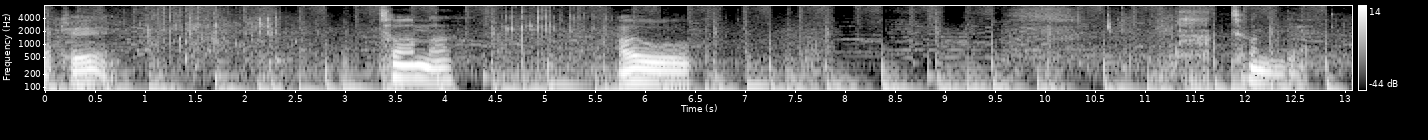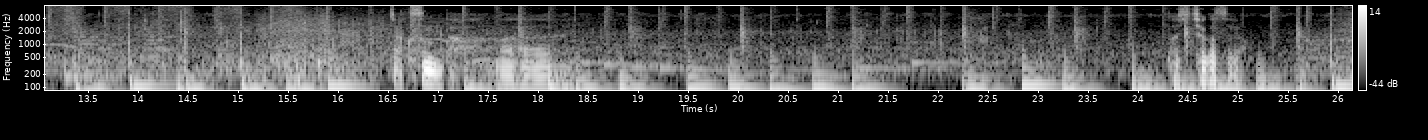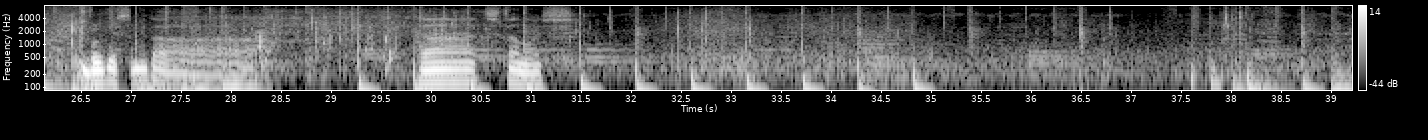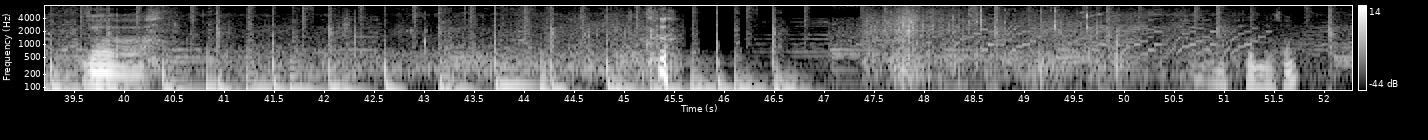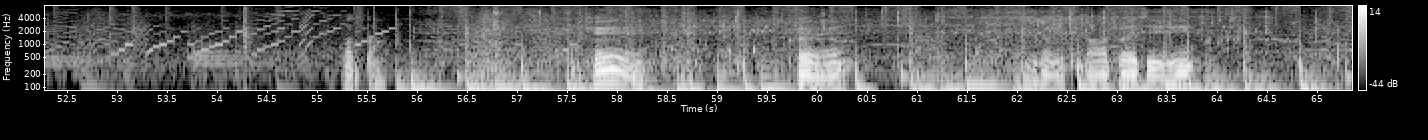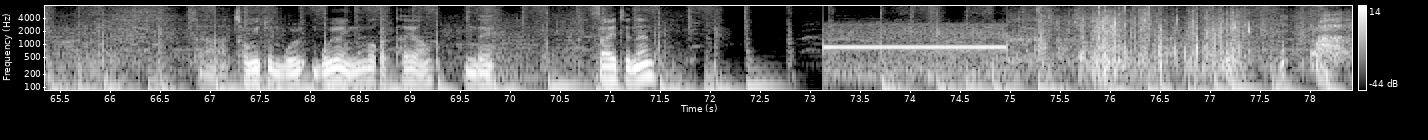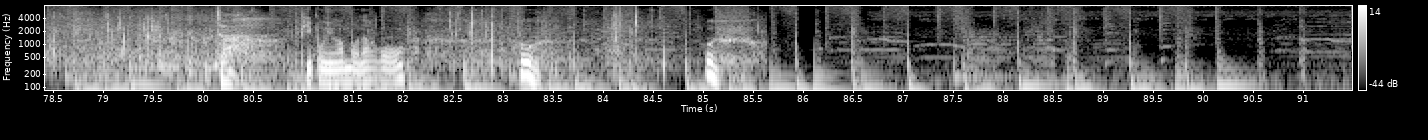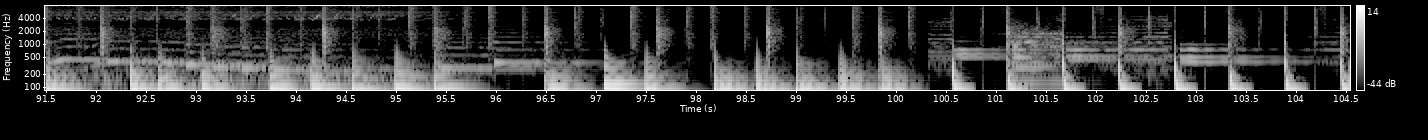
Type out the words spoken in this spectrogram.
오케이. 참나. 아유. 확 채갔는데. 작습니다. 아하. 다시 채갔어요. 물고 있습니다. 야 진짜 너 씨. 자. 던져서 왔다. 오케이 그래. 이렇게 나와줘야지. 자, 저기 좀 모, 모여 있는 것 같아요. 근데 사이즈는 아. 자, 비보잉 한번 하고. 후. 후.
